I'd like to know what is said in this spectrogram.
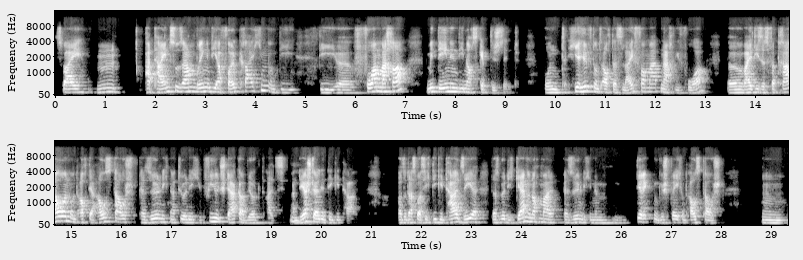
zwei hm, Parteien zusammenbringen, die erfolgreichen und die, die äh, Vormacher mit denen, die noch skeptisch sind. Und hier hilft uns auch das Live-Format nach wie vor, äh, weil dieses Vertrauen und auch der Austausch persönlich natürlich viel stärker wirkt als an der Stelle digital. Also das, was ich digital sehe, das würde ich gerne nochmal persönlich in einem direkten Gespräch und Austausch hm,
